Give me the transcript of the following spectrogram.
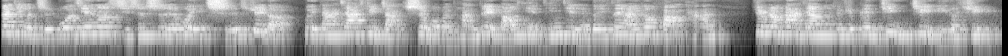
那这个直播间呢，其实是会持续的为大家去展示我们团队保险经纪人的这样一个访谈，就让大家呢就是更近距离的去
